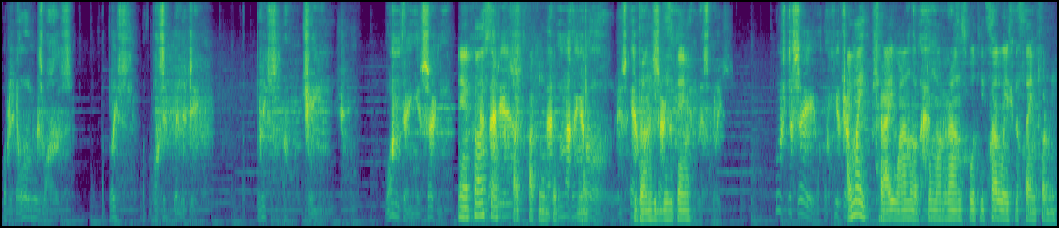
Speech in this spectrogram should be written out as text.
what it always was, a place of possibility a place of change. One thing is certain, Yeah, Hans quite fucking that Like, done with this game. I might try one or two more runs, but it's always the same for me.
